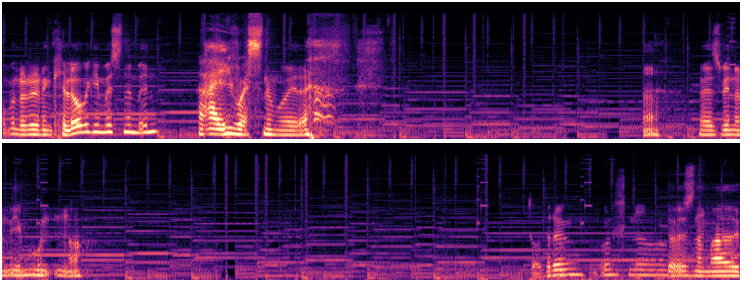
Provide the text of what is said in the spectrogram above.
Ob wir noch in den Keller runtergehen müssen im Inn? Ah, ich weiß nicht mehr, Alter. ah, weil es wäre dann irgendwo unten noch. Da drin, unten. Da ist normal.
